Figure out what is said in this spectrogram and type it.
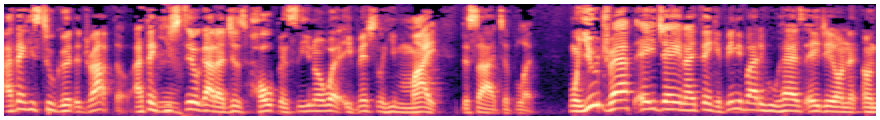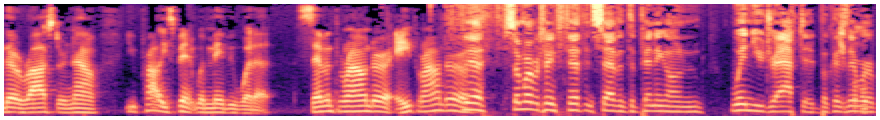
I think he's too good to drop though. I think you still gotta just hope and see. You know what? Eventually, he might decide to play. When you draft AJ, and I think if anybody who has AJ on the, on their roster now, you probably spent with maybe what a seventh rounder, eighth rounder. or- Fifth, somewhere between fifth and seventh, depending on when you drafted, because there were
